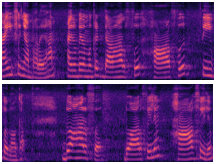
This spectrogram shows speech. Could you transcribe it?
knife ഞാൻ പറയാം. അതിന് മുമ്പേ നമുക്ക് ഡാർഫ് ഹാഫ് തീഫ് നോക്കാം. ഡ്വാർഫ് ഡ്വാർഫിലും ഹാഫിലും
